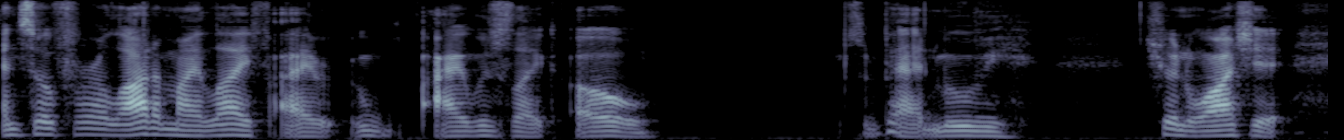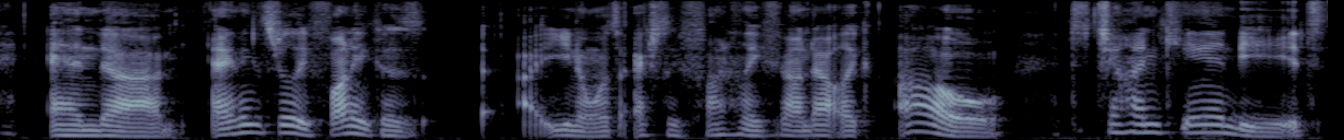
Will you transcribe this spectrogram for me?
And so for a lot of my life I I was like, oh, it's a bad movie. Shouldn't watch it. And uh, I think it's really funny because you know, once I actually finally found out, like, oh, it's John Candy. It's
